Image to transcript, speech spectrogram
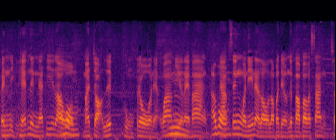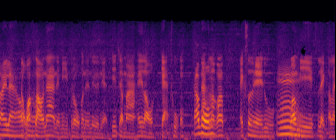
เป็นอีกเทปหนึ่งนะที่เราครับผมมาเจาะลึกถุงโปรเนี่ยว่ามีอืมอะไรบ้างครับผม นะซึ่งวันนี้เนี่ยเราเราประเดิมด้วยบับบ้าวัตสันใช่แล้ว แต่ว่าคราวหน้าเนี่ยมีโปรคนอื่นๆเนี่ยที่จะมาให้เราแกะถุงครับนะผมแล้วก็เอ็กซเรย์ดูอืม ว่ามีเหล็กอะไร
